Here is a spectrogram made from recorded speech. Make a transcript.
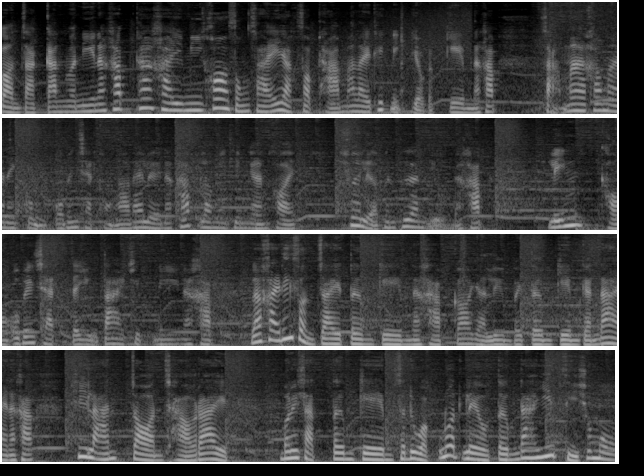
ก่อนจากกันวันนี้นะครับ ถ้าใครมีข้อสงสัยอยากสอบถามอะไรเทคนิคเกี่ยวกับเกมนะครับ สามารถเข้ามาในกลุ่ม Open Chat ของเราได้เลยนะครับ เรามีทีมงานคอยช่วยเหลือเพื่อนๆอยู่นะครับ ลิงก์ของ Open Chat จะอยู่ใต้คลิปนี้นะครับ แล้วใครที่สนใจเติมเกมนะครับ ก็อย่าลืมไปเติมเกมกันได้นะครับ ที่ร้านจอนชาวไร่ บริษัทเติมเกมสะดวกรวดเร็วเติมได้ 24 ชั่วโมง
